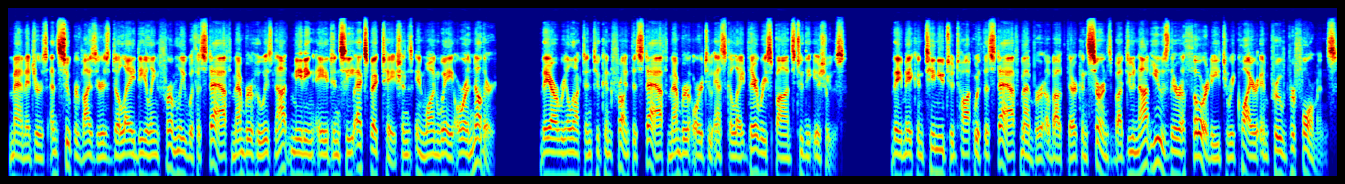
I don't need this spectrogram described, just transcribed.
managers and supervisors delay dealing firmly with a staff member who is not meeting agency expectations in one way or another. They are reluctant to confront the staff member or to escalate their response to the issues. They may continue to talk with the staff member about their concerns but do not use their authority to require improved performance.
